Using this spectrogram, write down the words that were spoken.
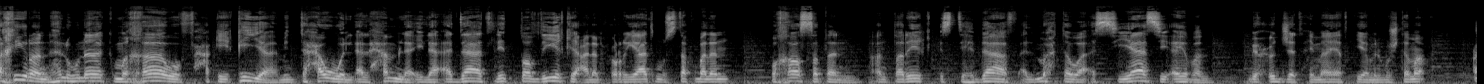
وأخيرا هل هناك مخاوف حقيقية من تحول الحملة إلى أداة للتضييق على الحريات مستقبلا وخاصة عن طريق استهداف المحتوى السياسي أيضا بحجة حماية قيم المجتمع؟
